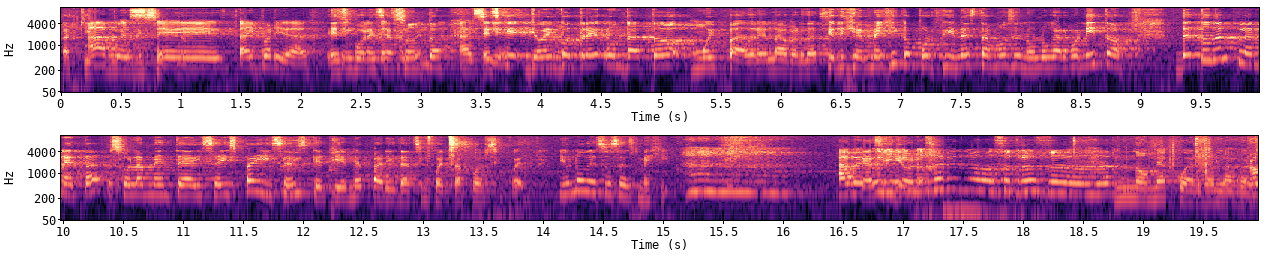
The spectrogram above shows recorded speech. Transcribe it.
aquí ah, en pues eh, hay paridad. Es por ese asunto. es, que yo encontré un dato muy padre, la verdad, que dije, México por fin estamos en un lugar bonito. De todo el planeta, solamente hay seis países que tiene paridad 50 por 50. Y uno de esos es México. A ver, Casi oye, ¿no sabes los otros datos? No me acuerdo, la verdad.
